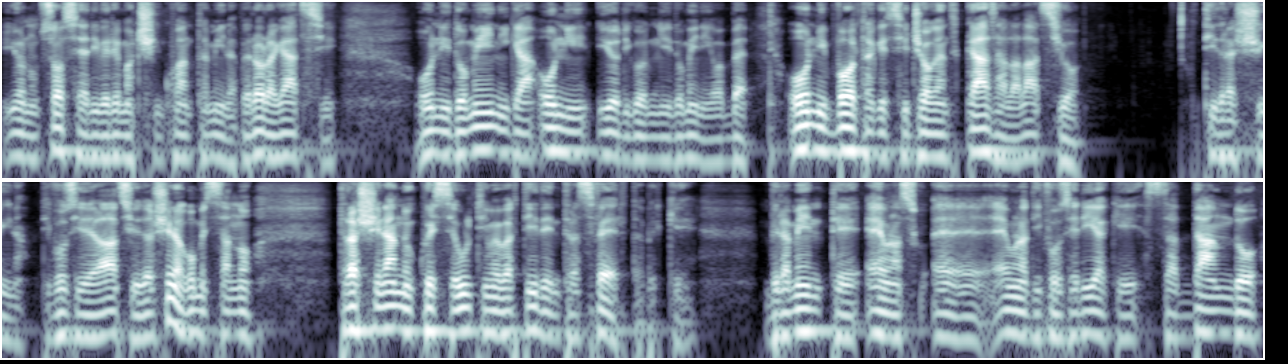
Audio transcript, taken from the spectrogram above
io non so se arriveremo a 50.000, però ragazzi, ogni domenica, ogni, io dico ogni domenica, vabbè, ogni volta che si gioca in casa la Lazio ti trascina, i tifosi della Lazio ti trascina come stanno trascinando in queste ultime partite in trasferta, perché veramente è una, è, è una, tifoseria che sta dando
